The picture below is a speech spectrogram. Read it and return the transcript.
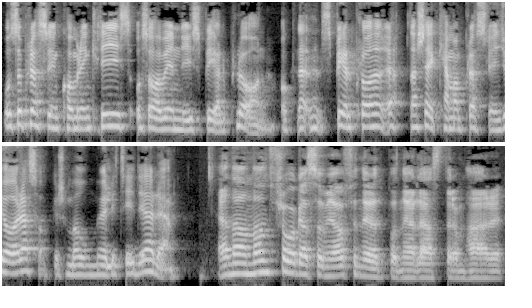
Och så plötsligt kommer en kris och så har vi en ny spelplan. Och när spelplanen öppnar sig kan man plötsligt göra saker som var omöjligt tidigare. En annan fråga som jag funderade på när jag läste de här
